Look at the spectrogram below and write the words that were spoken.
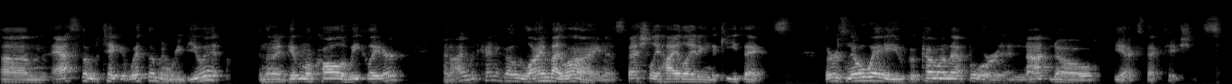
um, ask them to take it with them and review it. And then I'd give them a call a week later and I would kind of go line by line, especially highlighting the key things. There is no way you could come on that board and not know the expectations.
